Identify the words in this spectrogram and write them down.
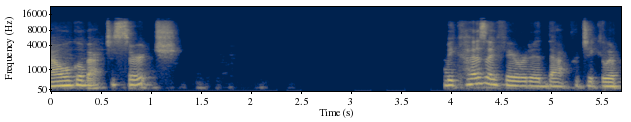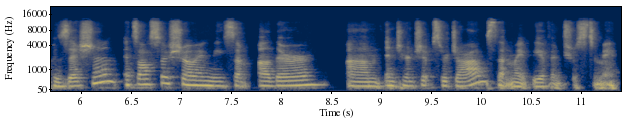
Now we'll go back to search. Because I favorited that particular position, it's also showing me some other um, internships or jobs that might be of interest to me.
